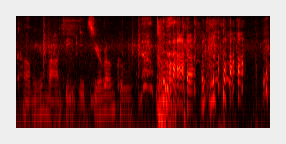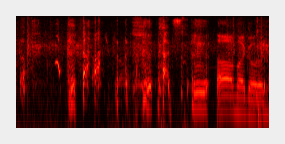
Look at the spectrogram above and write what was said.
Come here, Monty. It's your uncle. That's oh my god.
